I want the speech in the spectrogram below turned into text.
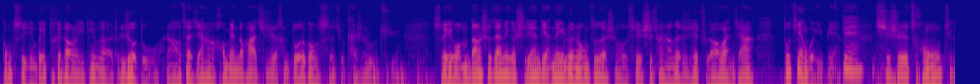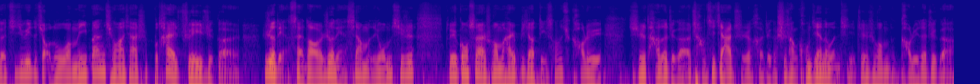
公司已经被推到了一定的热度，然后再加上后面的话，其实很多的公司就开始入局，所以我们当时在那个时间点那一轮融资的时候，其实市场上的这些主要玩家都见过一遍。对，其实从这个 GGV 的角度，我们一般情况下是不太追这个热点赛道、热点项目的。我们其实对于公司来说，我们还是比较底层的去考虑，其实它的这个长期价值和这个市场空间的问题，这是我们考虑的这个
